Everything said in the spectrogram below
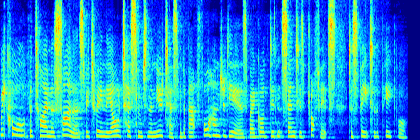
We call the time of silence between the Old Testament and the New Testament about 400 years where God didn't send his prophets to speak to the people.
